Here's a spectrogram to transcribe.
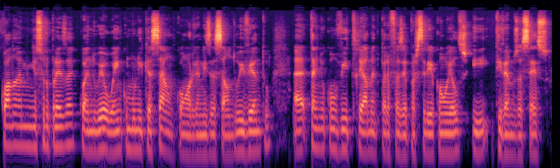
Qual não é a minha surpresa quando eu, em comunicação com a organização do evento, uh, tenho o convite realmente para fazer parceria com eles e tivemos acesso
